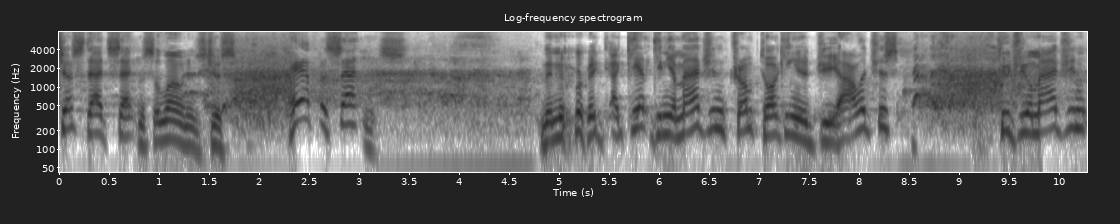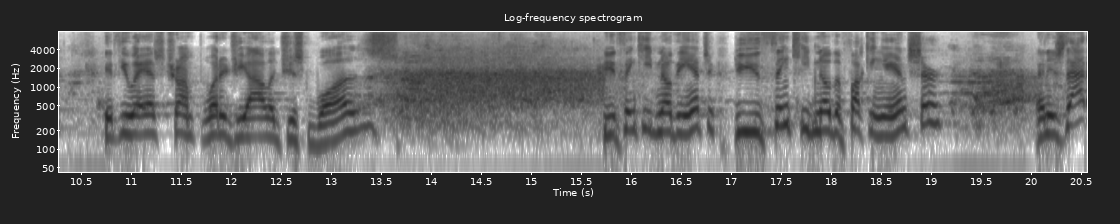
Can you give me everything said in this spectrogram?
just that sentence alone is just half a sentence. The, I can't, can you imagine Trump talking to a geologist? Could you imagine if you asked Trump what a geologist was? Do you think he'd know the answer? Do you think he'd know the fucking answer? And is that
